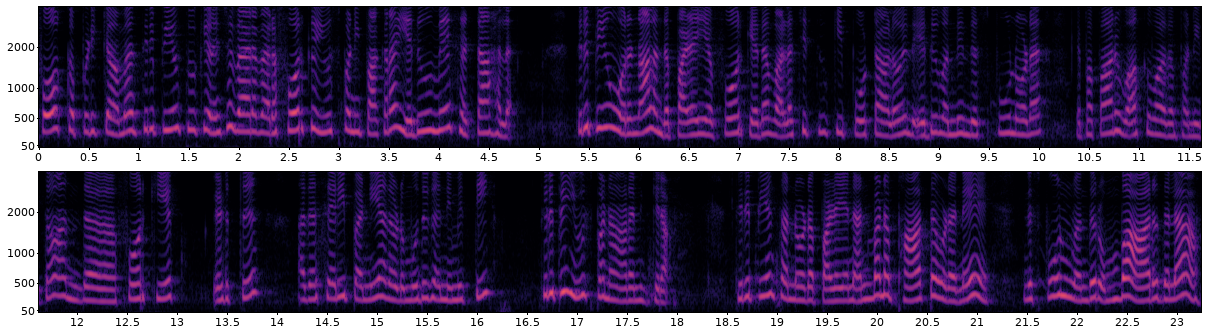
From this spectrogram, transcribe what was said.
ஃபோர்க்கை பிடிக்காமல் திருப்பியும் தூக்கி எறிஞ்சு வேறு வேறு ஃபோர்க்கை யூஸ் பண்ணி பார்க்குறா எதுவுமே செட் ஆகலை. திருப்பியும் ஒரு நாள் அந்த பழைய ஃபோர்க் எதை வளைச்சி தூக்கி போட்டாலோ இந்த எது வந்து இந்த ஸ்பூனோட எப்போ பாரு வாக்குவாதம் பண்ணித்தோ அந்த ஃபோர்க்கையே எடுத்து அதை சரி பண்ணி அதோட முதுகை நிமித்தி திருப்பியும் யூஸ் பண்ண ஆரம்பிக்கிறான் திருப்பியும் தன்னோட பழைய நண்பனை பார்த்த உடனே இந்த ஸ்பூன் வந்து ரொம்ப ஆறுதலாக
